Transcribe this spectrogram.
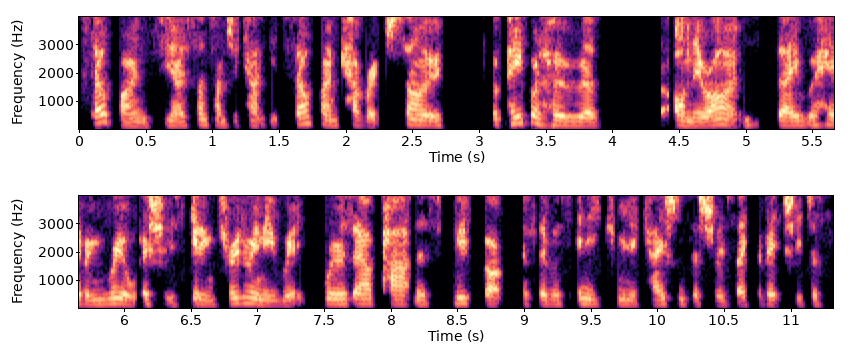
cell phones, you know, sometimes you can't get cell phone coverage. So for people who are on their own, they were having real issues getting through to anywhere. Whereas our partners, we've got, if there was any communications issues, they could actually just,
